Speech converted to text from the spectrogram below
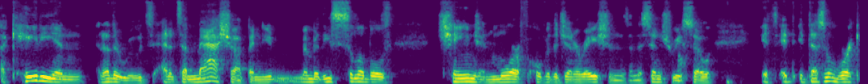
Akkadian and other roots, and it's a mashup. And you remember these syllables change and morph over the generations and the centuries. So it, it doesn't work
